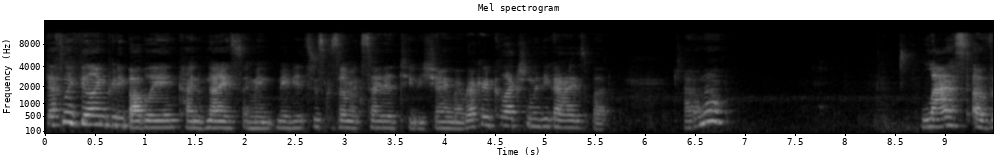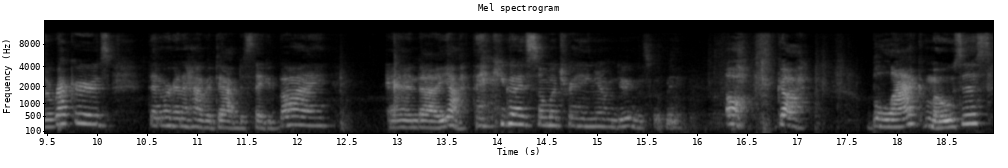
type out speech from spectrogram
definitely feeling pretty bubbly, kind of nice. I mean, maybe it's just because I'm excited to be sharing my record collection with you guys, but I don't know. Last of the records, then we're gonna have a dab to say goodbye. And uh, yeah, thank you guys so much for hanging out and doing this with me. Oh, God. Black Moses,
